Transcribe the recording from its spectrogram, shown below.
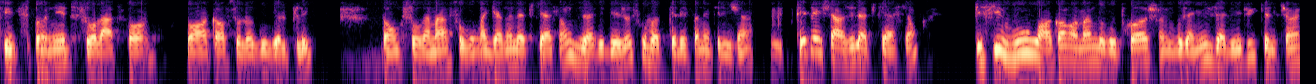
qui est disponible sur l'App Store ou encore sur le Google Play. Donc, sur vraiment sur vos magasins d'applications vous avez déjà sur votre téléphone intelligent. Vous téléchargez l'application. Puis si vous, ou encore un membre de vos proches, un de vos amis, vous avez vu quelqu'un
